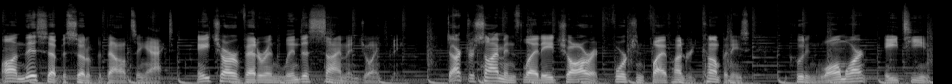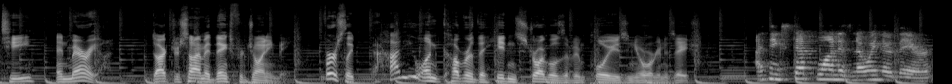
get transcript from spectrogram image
On this episode of The Balancing Act, HR veteran Linda Simon joins me. Dr. Simon's led HR at Fortune 500 companies, including Walmart, AT&T, and Marriott. Dr. Simon, thanks for joining me. Firstly, how do you uncover the hidden struggles of employees in your organization? I think step one is knowing they're there.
